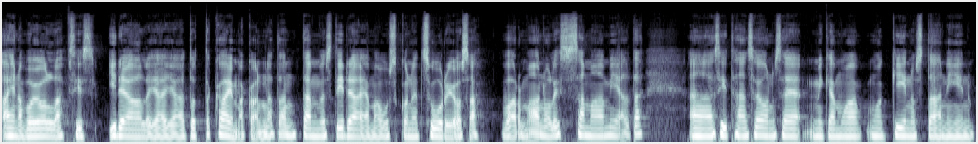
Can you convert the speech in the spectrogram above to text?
aina voi olla siis ideaaleja ja totta kai mä kannatan tämmöistä ideaa ja mä uskon, että suuri osa varmaan olisi samaa mieltä. Sittenhän se on se, mikä mua, mua kiinnostaa, niin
